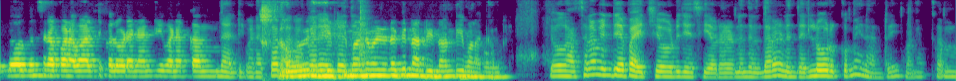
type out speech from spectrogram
எல்லோருக்கும் சிறப்பான வாழ்த்துக்களோட நன்றி வணக்கம் நன்றி வணக்கம் நன்றி நன்றி வணக்கம் யோகாசனம் இந்திய பயிற்சியோடு ஜெசி அவர்கள் இணைந்திருந்தார் இணைந்த எல்லோருக்குமே நன்றி வணக்கம்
